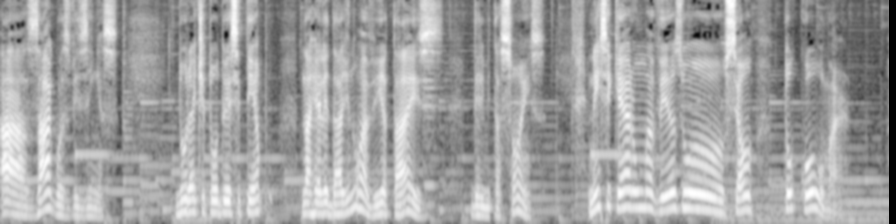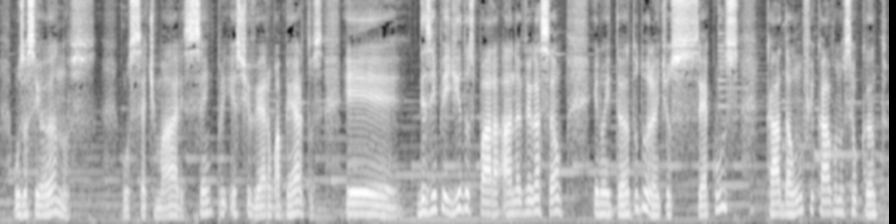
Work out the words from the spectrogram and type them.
as águas vizinhas. Durante todo esse tempo, na realidade não havia tais delimitações. Nem sequer uma vez o céu tocou o mar. Os oceanos, os sete mares sempre estiveram abertos e desimpedidos para a navegação, e no entanto, durante os séculos, cada um ficava no seu canto.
